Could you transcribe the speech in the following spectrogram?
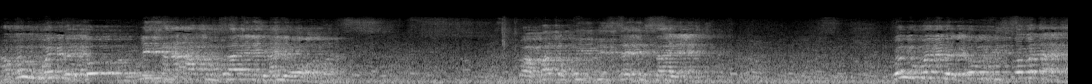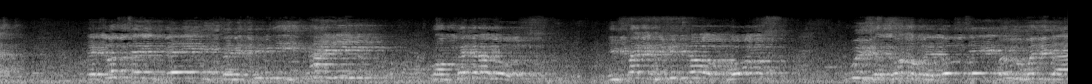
And when we went to Edo, please can I have some silence behind the wall? You are part of it, please let it silent. When we went to Edo, we discovered that Edo State today is benefiting entirely from federal roads. In fact, the Minister of Roads, who is the son of Edo State, when we went there,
